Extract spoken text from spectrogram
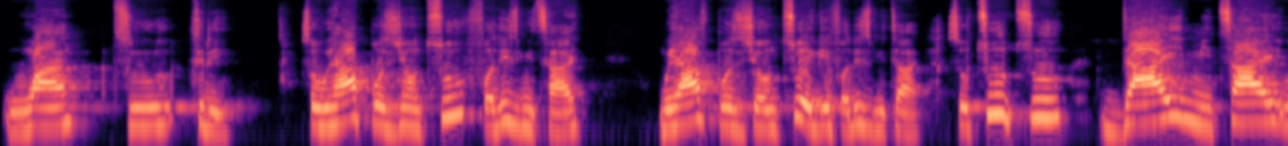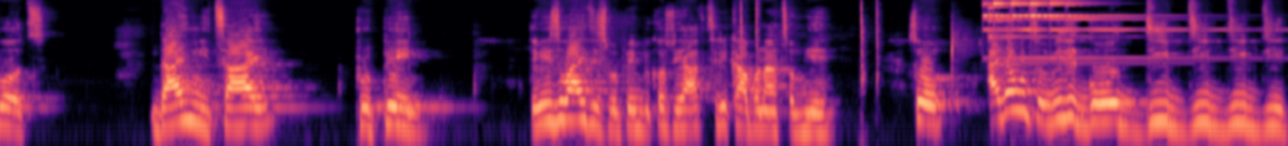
One, two, three. So we have position two for this methyl we have position 2 again for this methyl. So 2, 2, dimethyl what? Dimethyl propane. The reason why it is propane because we have three carbon atom here. So I don't want to really go deep, deep, deep, deep.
